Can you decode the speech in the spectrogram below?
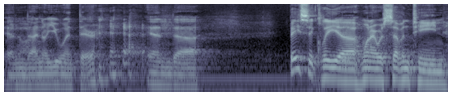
And I know you went there. and uh, basically, uh, when I was 17,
